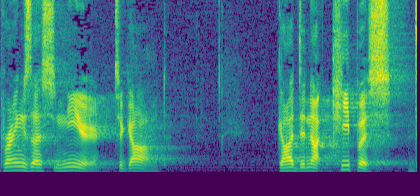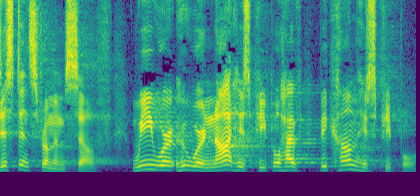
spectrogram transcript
brings us near to God. God did not keep us distance from himself. We were, who were not his people have become his people.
